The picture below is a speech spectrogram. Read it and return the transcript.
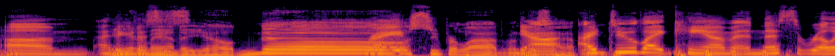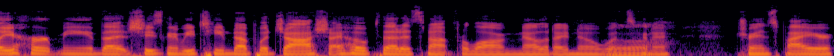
Um, I Me think and this Amanda is yelled no Right. super loud when this yeah, happened. I do like Kam, and this really hurt me that she's going to be teamed up with Josh. I hope that it's not for long. Now that I know what's going to transpire.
